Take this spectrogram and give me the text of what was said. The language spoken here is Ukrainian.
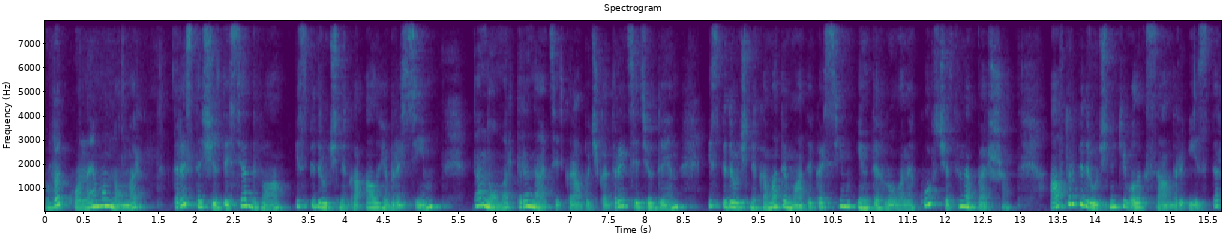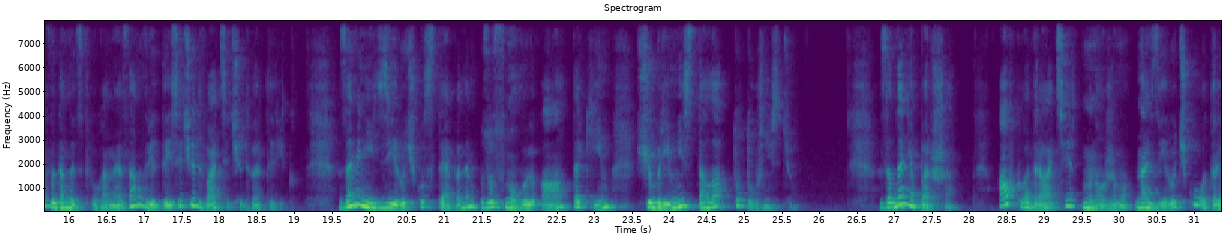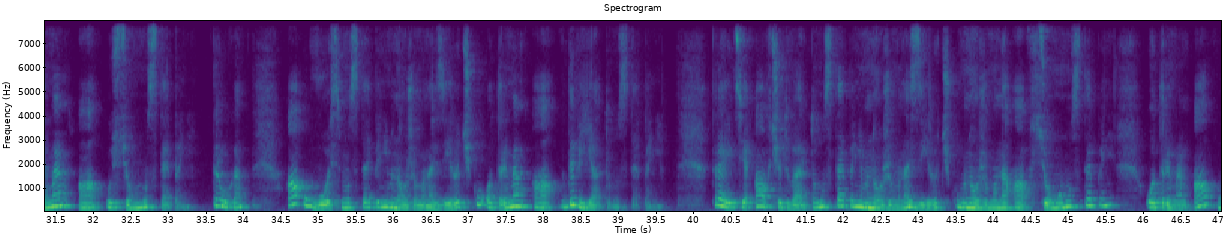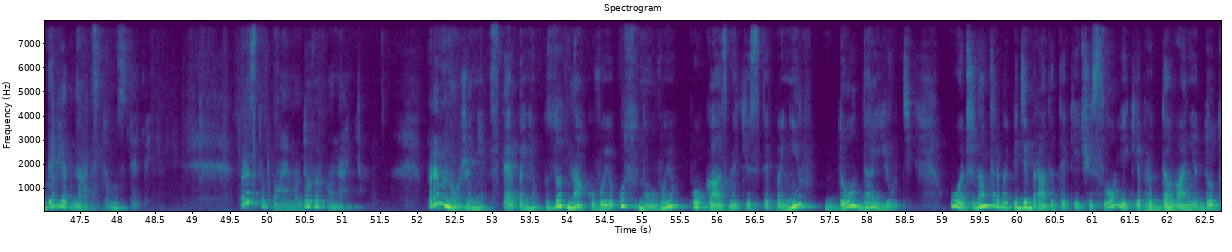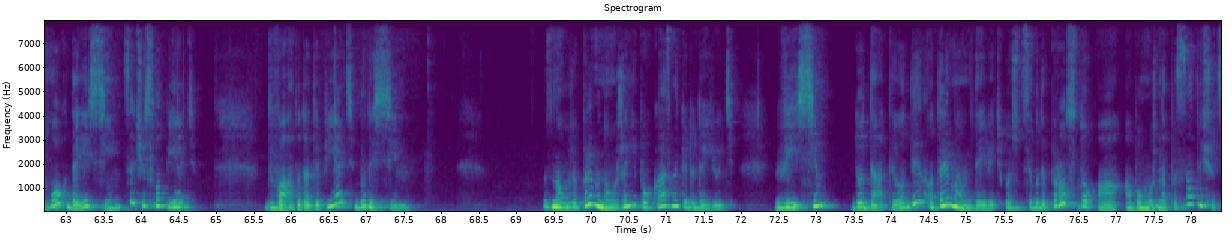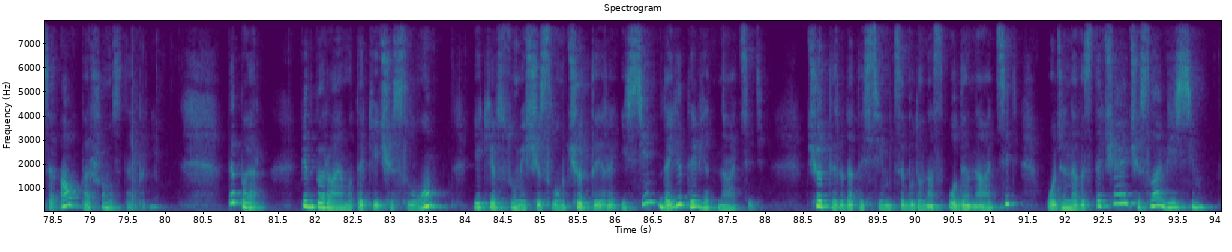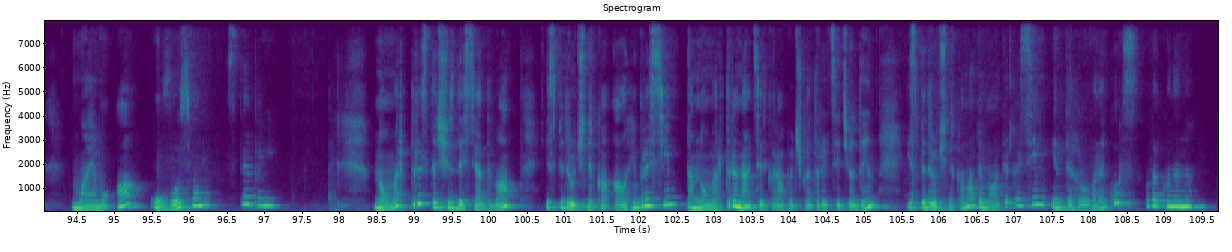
Виконуємо номер 362 із підручника Алгебра 7 та номер 13.31 із підручника Математика 7. Інтегрований курс, частина перша. Автор підручників Олександр Істер, видавництво Ганеза 2024 рік. Замініть зірочку степенем з основою А таким, щоб рівність стала тотожністю. Завдання перше. А в квадраті множимо на зірочку, отримаємо А у сьомому степені. Друге. А у восьмому степені множимо на зірочку, отримаємо А в дев'ятому степені. Третє. А в четвертому степені множимо на зірочку, множимо на А в сьомому степені, отримаємо А в дев'ятнадцятому степені. Приступаємо до виконання. При множенні степенів з однаковою основою показники степенів додають. Отже, нам треба підібрати таке число, яке при додаванні до 2 дає 7. Це число 5. 2 додати 5 буде 7. Знову ж, при множенні показники додають. 8 додати 1 отримаємо 9. Отже, це буде просто А, або можна писати, що це А в першому степені. Тепер підбираємо таке число, яке в сумі з числом 4 і 7 дає 19. 4 додати 7 це буде у нас 11. Отже, не вистачає числа 8. Маємо А у восьмому степені. Номер 362 із підручника Алгебра 7 та номер 13.31 із підручника Математика 7. Інтегрований курс виконано.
